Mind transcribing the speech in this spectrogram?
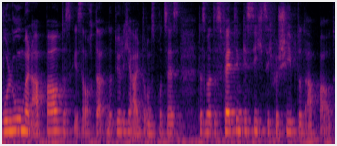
Volumen abbaut, das ist auch der natürliche Alterungsprozess, dass man das Fett im Gesicht sich verschiebt und abbaut.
